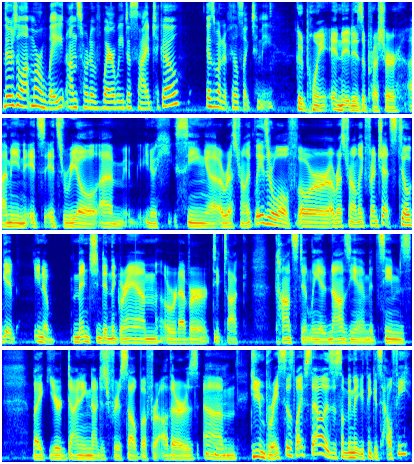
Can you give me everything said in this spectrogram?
there's a lot more weight on sort of where we decide to go is what it feels like to me. Good point, and it is a pressure. I mean, it's it's real. Um, you know, he- seeing a, a restaurant like Laser Wolf or a restaurant like Frenchette still get you know mentioned in the gram or whatever TikTok constantly ad nauseum. It seems like you're dining not just for yourself but for others. Um, do you embrace this lifestyle? Is this something that you think is healthy?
